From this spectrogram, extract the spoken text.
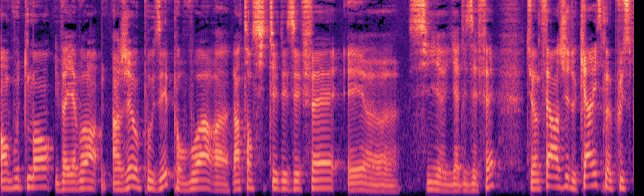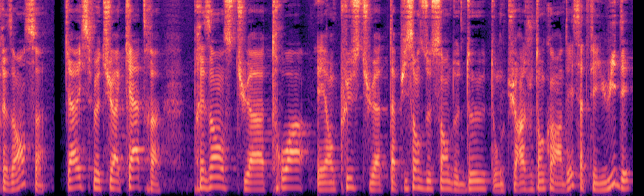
Envoûtement, il va y avoir un jet opposé pour voir euh, l'intensité des effets et euh, s'il y a des effets. Tu vas me faire un jet de charisme plus présence. Charisme, tu as 4. Présence, tu as 3. Et en plus, tu as ta puissance de sang de 2. Donc tu rajoutes encore un dé. Ça te fait 8 dés.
